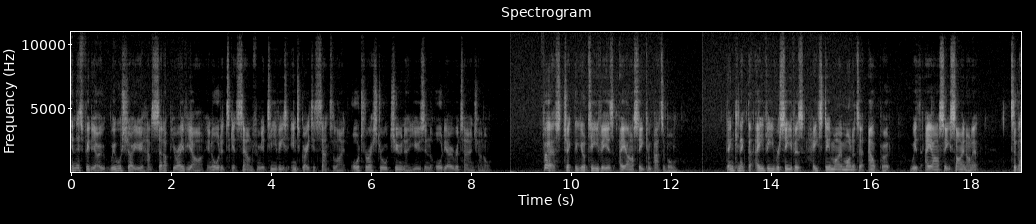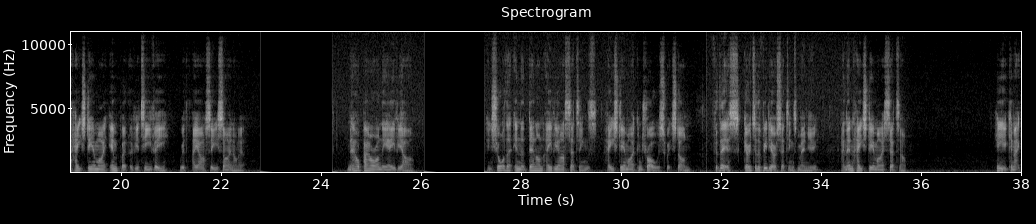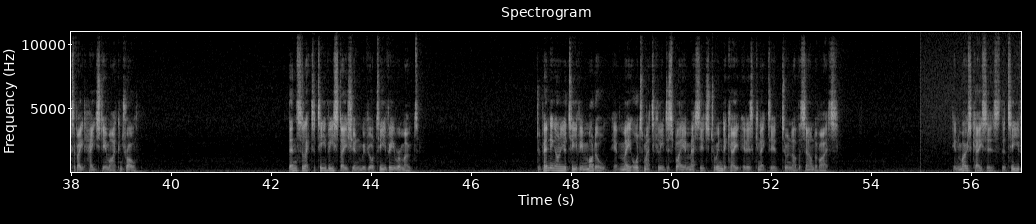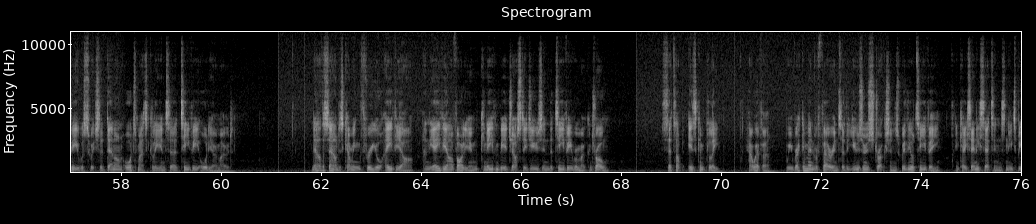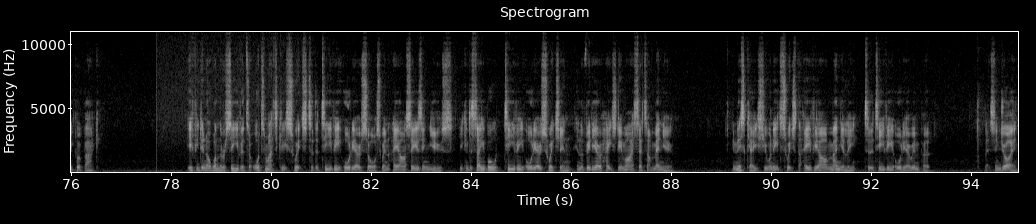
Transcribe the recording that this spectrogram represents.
In this video, we will show you how to set up your AVR in order to get sound from your TV's integrated satellite or terrestrial tuner using the audio return channel. First, check that your TV is ARC compatible. Then connect the AV receiver's HDMI monitor output with ARC sign on it to the HDMI input of your TV with ARC sign on it. Now power on the AVR. Ensure that in the Denon AVR settings, HDMI control is switched on. For this, go to the video settings menu and then HDMI setup. Here you can activate HDMI control. Then select a TV station with your TV remote. Depending on your TV model, it may automatically display a message to indicate it is connected to another sound device. In most cases, the TV will switch the Denon automatically into TV audio mode. Now the sound is coming through your AVR and the AVR volume can even be adjusted using the TV remote control. Setup is complete. However, we recommend referring to the user instructions with your TV in case any settings need to be put back. If you do not want the receiver to automatically switch to the TV audio source when ARC is in use, you can disable TV audio switching in the Video HDMI setup menu. In this case, you will need to switch the AVR manually to the TV audio input. Let's enjoy.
